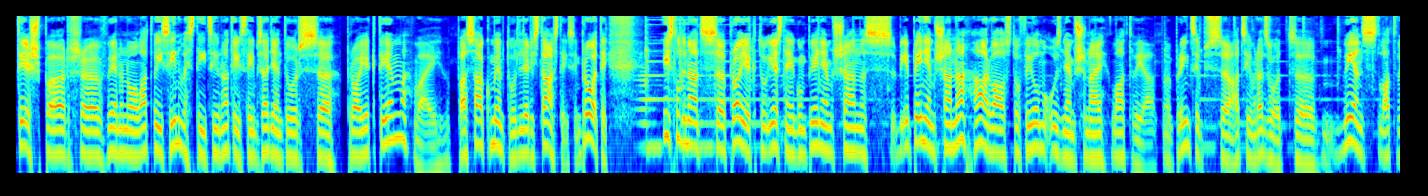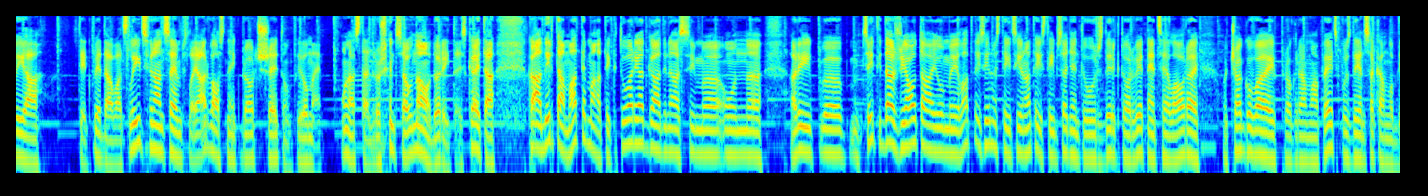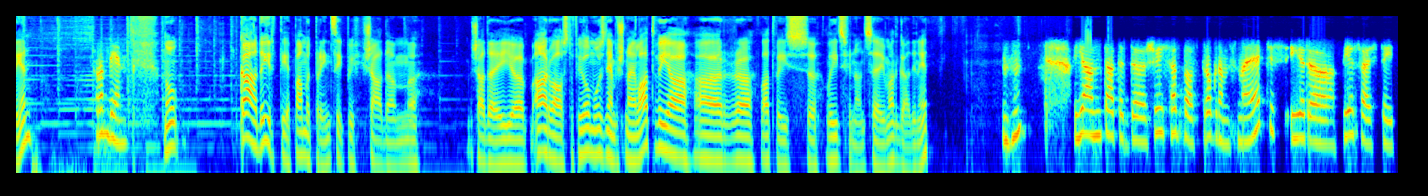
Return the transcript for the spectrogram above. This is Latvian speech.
Tieši par uh, vienu no Latvijas investīciju un attīstības aģentūras uh, projektiem vai pasākumiem tūdaļ arī stāstīsim. Proti, izsludināts uh, projektu iesniegumu pieņemšana ārvalstu filmu uzņemšanai Latvijā. Princips, acīm redzot, viens Latvijā tiek piedāvāts līdzfinansējums, lai ārvalstnieki brauc šeit un filmē un atstāja droši vien savu naudu arī tā skaitā. Kāda ir tā matemātika, to arī atgādināsim, uh, un uh, arī uh, citi daži jautājumi Latvijas Investīciju un attīstības aģentūras direktora vietniecē Laurai Očagovai programmā pēcpusdienā sakām labdien! Labdien! Nu, kāda ir tie pamatprincipi šādam? Šādai ārvalstu filmu uzņemšanai Latvijā ar Latvijas līdzfinansējumu atgādiniet? Mm -hmm. Jā, nu tātad šīs atbalsta programmas mērķis ir piesaistīt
